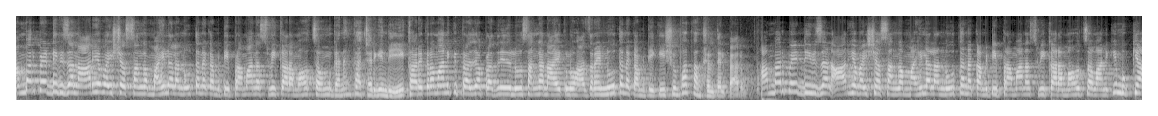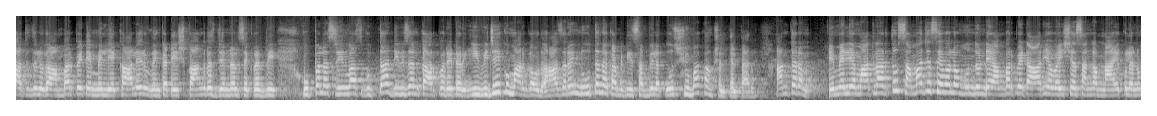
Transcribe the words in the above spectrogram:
అంబర్పేట్ డివిజన్ ఆర్యవైశ్య సంఘం మహిళల నూతన కమిటీ ప్రమాణ స్వీకార మహోత్సవం ఘనంగా జరిగింది. ఈ కార్యక్రమానికి ప్రజా ప్రతినిధులు సంఘ నాయకులు హాజరై నూతన కమిటీకి శుభాకాంక్షలు తెలిపారు. అంబర్పేట్ డివిజన్ ఆర్యవైశ్య సంఘం మహిళల నూతన కమిటీ ప్రమాణ స్వీకార మహోత్సవానికి ముఖ్య అతిథులుగా Amberpet MLA Kaleru Venkatesh Congress general secretary Uppala Srinivas Gupta division corporator ఈ విజయ్ కుమార్ గౌడ్ హాజరై నూతన కమిటీ సభ్యులకు శుభాకాంక్షలు తెలిపారు. అంతరం ఎమ్మెల్యే మాట్లాడుతూ సమాజ సేవలో ముందుండే అంబర్పేట ఆర్యవైశ్య సంఘం నాయకులను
